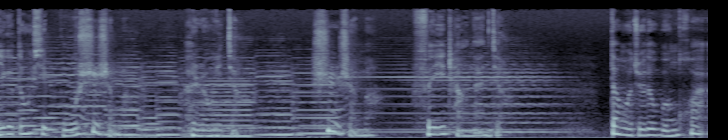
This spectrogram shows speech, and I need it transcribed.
一个东西不是什么很容易讲，是什么非常难讲。但我觉得文化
